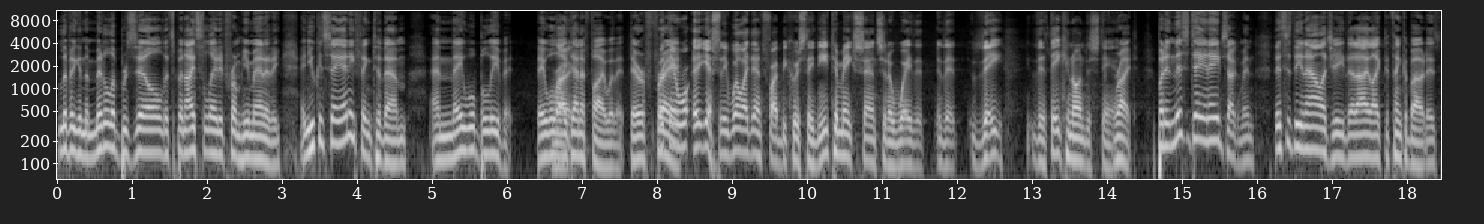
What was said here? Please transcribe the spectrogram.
living in the middle of Brazil that's been isolated from humanity. And you can say anything to them, and they will believe it. They will Right. identify with it. They're afraid. they will, uh, yes, they will identify because they need to make sense in a way that that they that they can understand. Right. But in this day and age, Zuckerman, this is the analogy that I like to think about: is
